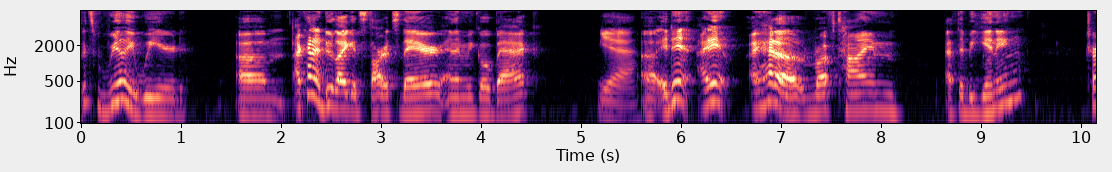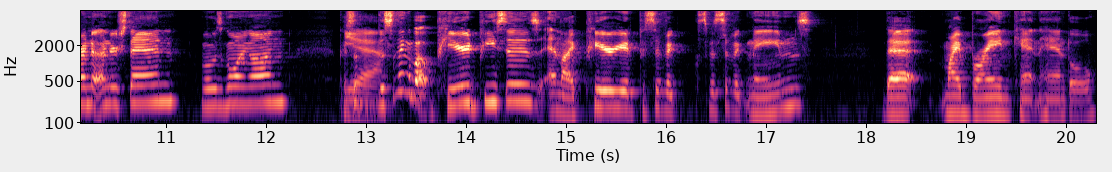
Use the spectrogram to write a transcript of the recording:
it's really weird. Um, I kind of do like it starts there and then we go back. Yeah. Uh, it didn't. I didn't. I had a rough time at the beginning trying to understand what was going on. Because Yeah. there's something about period pieces and like period specific specific names that my brain can't handle.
